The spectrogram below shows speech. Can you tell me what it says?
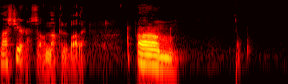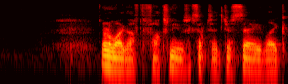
last year, so I'm not going to bother. Um, I don't know why I got off the Fox News, except to just say, like,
